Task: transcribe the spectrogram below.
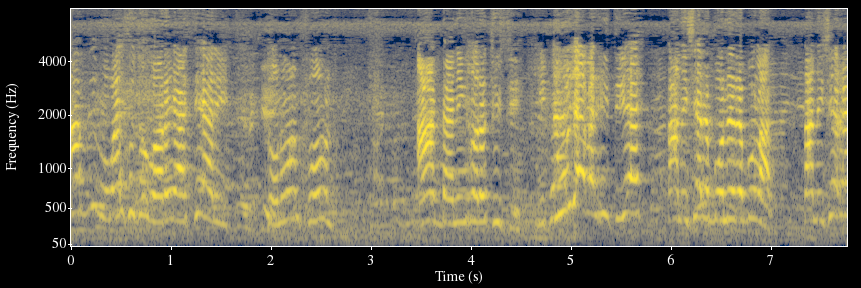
আম কি মোবাইল তো ঘরে আছে আরে দোনো মান ফোন আর ডাইনিং ঘরে থুইছে। তুই যাবার হিতিয়ে তানিশারে বনেরে বলার। তানিশারে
